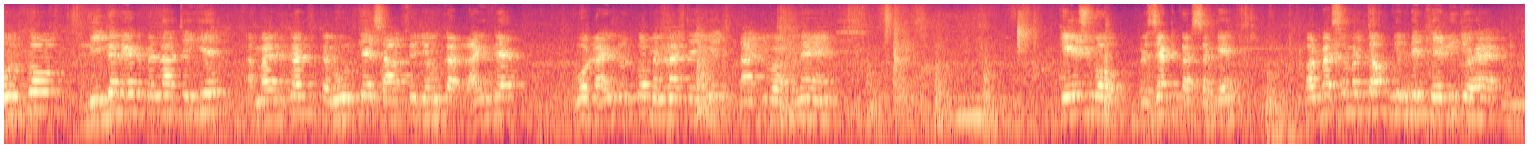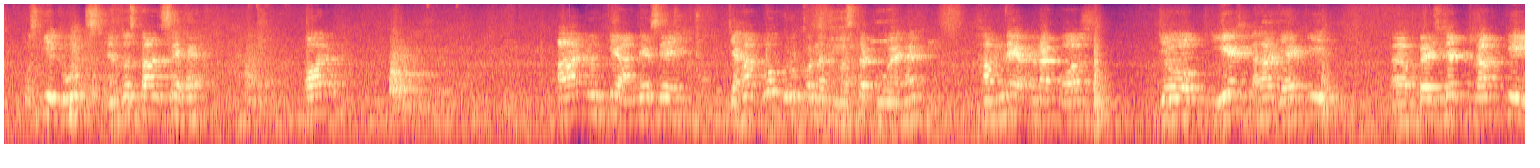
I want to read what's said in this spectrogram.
उनको लीगल एड मिलना चाहिए। अमेरिकन कानून के हिसाब से जो उनका राइट है, वो राइट उनको मिलना चाहिए ताकि वो अपने केस को प्रेजेंट कर सके। और मैं समझता हूँ कि हेली जो है उसकी रूट्स हिंदुस्तान से है और आज उनके आने से जहाँ वो ग्रुप को नतमस्तक हुए हैं, हमने अपना कॉज जो ये कहा जाए कि प्रेसिडेंट ट्रंप की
